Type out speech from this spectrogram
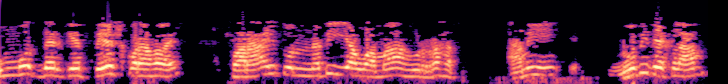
উম্মতদেরকে পেশ করা হয় ফরাইতুন নবিয়া ওয়া আমি নবী দেখলাম,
